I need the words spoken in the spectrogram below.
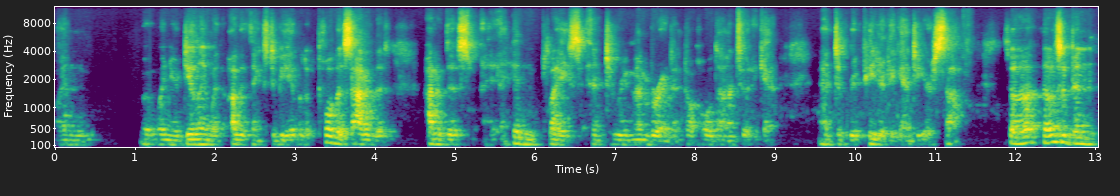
when when you're dealing with other things to be able to pull this out of this out of this hidden place and to remember it and to hold on to it again and to repeat it again to yourself so those have been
